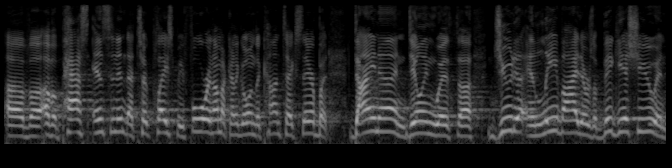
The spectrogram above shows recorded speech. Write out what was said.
of, uh, of a past incident that took place before. And I'm not going to go into the context there, but Dinah and dealing with uh, Judah and Levi, there was a big issue and,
